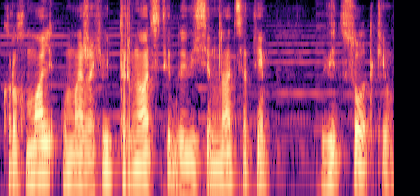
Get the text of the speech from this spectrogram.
крохмаль у межах від 13 до 18%.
